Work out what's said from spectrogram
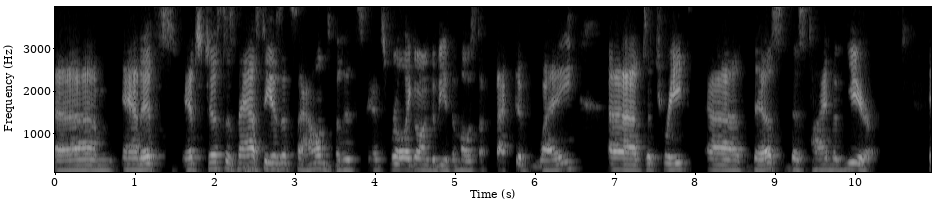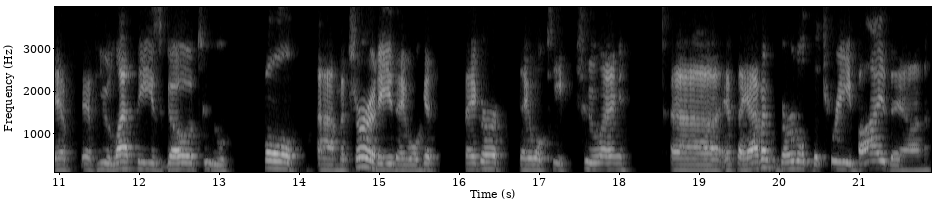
Um, and it's it's just as nasty as it sounds, but it's it's really going to be the most effective way uh, to treat uh, this this time of year. If if you let these go to full uh, maturity, they will get bigger. They will keep chewing uh, if they haven't girdled the tree by then,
